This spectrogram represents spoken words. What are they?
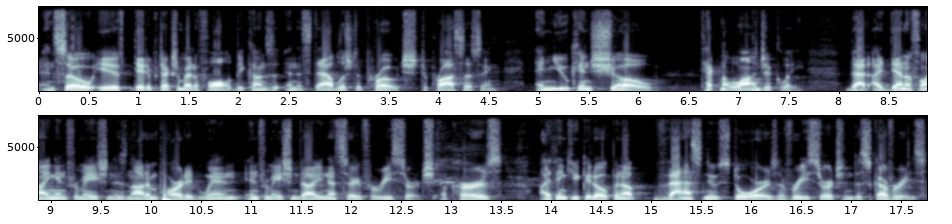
And so if data protection by default becomes an established approach to processing, and you can show technologically that identifying information is not imparted when information value necessary for research occurs, I think you could open up vast new stores of research and discoveries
